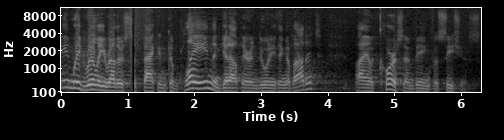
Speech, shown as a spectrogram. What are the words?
I mean, we'd really rather sit back and complain than get out there and do anything about it. I, of course, am being facetious.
